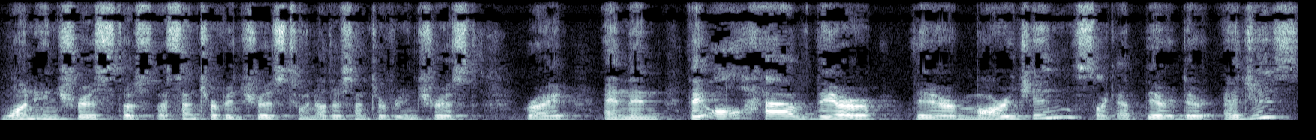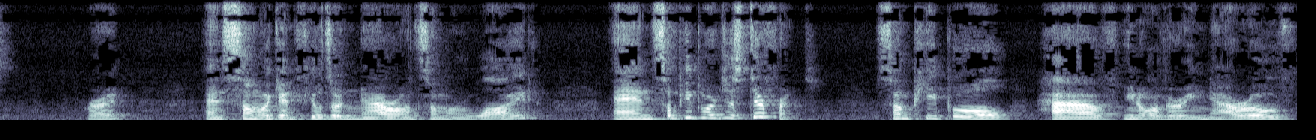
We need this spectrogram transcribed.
one interest, a center of interest to another center of interest, right? And then they all have their their margins, like at their, their edges, right? And some, again, fields are narrow and some are wide. And some people are just different. Some people have, you know, a very narrow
